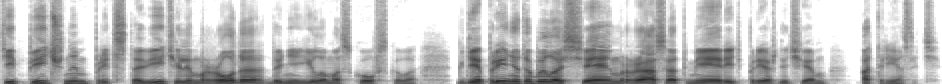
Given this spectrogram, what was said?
типичным представителем рода Даниила Московского, где принято было семь раз отмерить, прежде чем отрезать.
